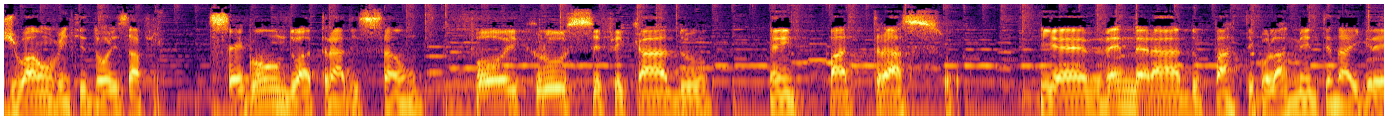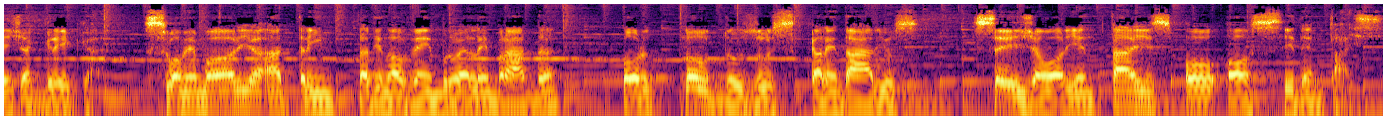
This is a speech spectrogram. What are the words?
João 22 a 20. Segundo a tradição, foi crucificado em Patraço e é venerado particularmente na igreja grega. Sua memória, a 30 de novembro, é lembrada por todos os calendários sejam orientais ou ocidentais.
